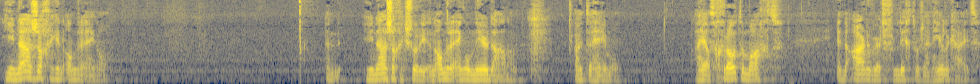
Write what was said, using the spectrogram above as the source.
Hierna zag ik een andere engel. En hierna zag ik, sorry, een andere engel neerdalen uit de hemel. Hij had grote macht en de aarde werd verlicht door zijn heerlijkheid.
